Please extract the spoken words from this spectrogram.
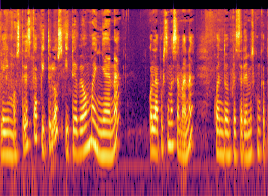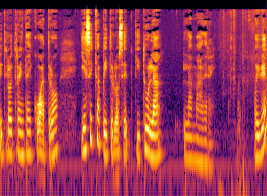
Leímos tres capítulos y te veo mañana o la próxima semana cuando empezaremos con capítulo 34 y ese capítulo se titula La Madre. Muy bien,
